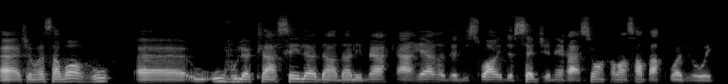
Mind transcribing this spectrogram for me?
Euh, j'aimerais savoir, vous, euh, où, vous le classez là, dans, les meilleures carrières de l'histoire et de cette génération, en commençant par toi, Joey.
